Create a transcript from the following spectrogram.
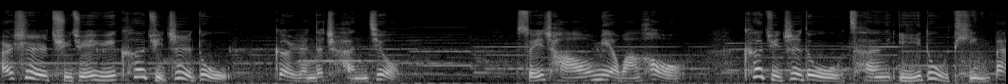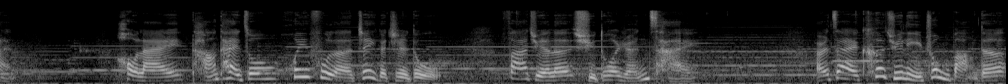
而是取决于科举制度、个人的成就。隋朝灭亡后，科举制度曾一度停办。后来，唐太宗恢复了这个制度，发掘了许多人才。而在科举里中榜的，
